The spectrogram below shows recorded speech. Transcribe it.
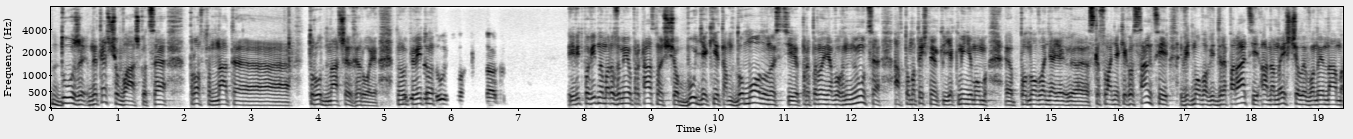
дуже не те, що важко, це просто над труд наших героїв. Ну відповідно так. І відповідно ми розуміємо прекрасно, що будь-які там домовленості припинення вогню це автоматично, як, як мінімум, е, поновлення е, скасування якихось санкцій, відмова від репарацій, а нанищили вони нам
